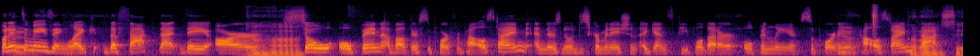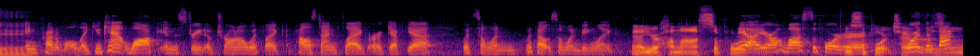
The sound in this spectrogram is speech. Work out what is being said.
But it's Yeah. amazing, like the fact that they are Uh-huh. so open about their support for Palestine, and there's no discrimination against people that are openly supporting Yeah. Palestine. That's incredible. Like you can't walk in the street of Toronto with like a Palestine flag or a keffiyeh with someone without someone being like, Yeah, you're a Hamas supporter. yeah, you're a Hamas supporter. You support terrorism. Or the fact,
